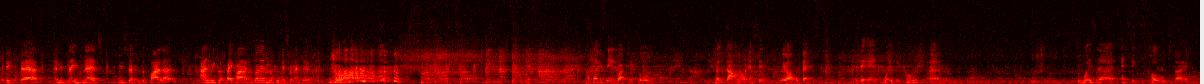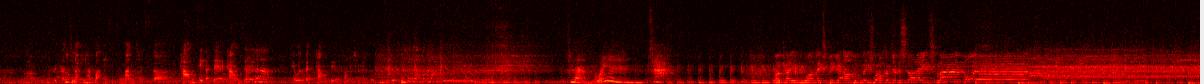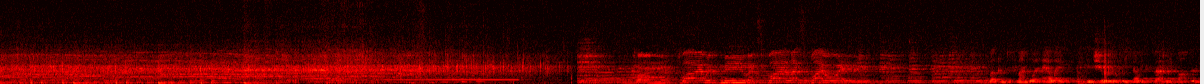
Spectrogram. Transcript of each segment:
big bear, and his name's Ned, He's dressed as a pilot. And we put fake eyelashes on him. because this from Essex. I don't see why people put down on Essex. We are the best. Is it, it what is it called? Um, what is uh, Essex called though? Like, do you know when you have like Essex and Manchester? County, that's it, a county. Okay, everyone, let's big it up and please welcome to the stage Flamboyant! Welcome to Flamboyant Airways. Please ensure your seatbelt is firmly fastened.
